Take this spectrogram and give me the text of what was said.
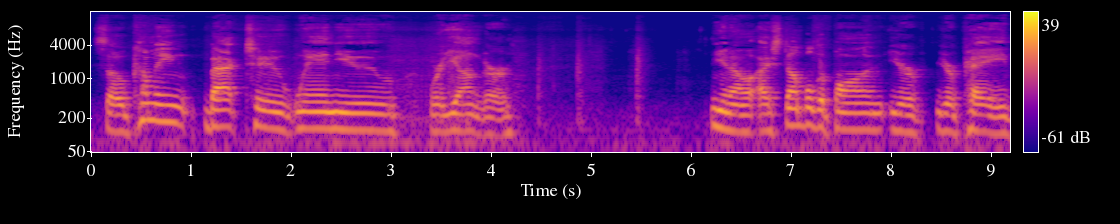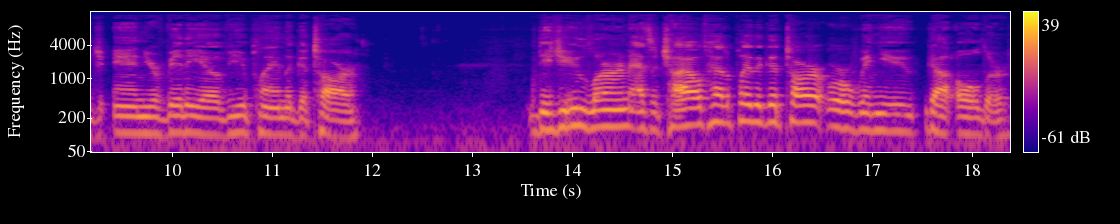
So coming back to when you were younger, you know, I stumbled upon your your page and your video of you playing the guitar did you learn as a child how to play the guitar or when you got older?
